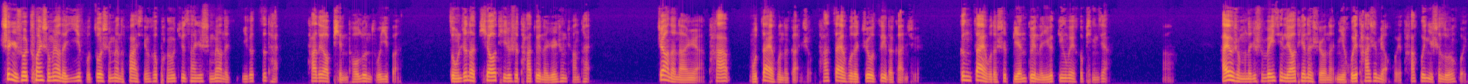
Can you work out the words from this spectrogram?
甚至说穿什么样的衣服、做什么样的发型、和朋友聚餐是什么样的一个姿态。他都要品头论足一番，总之呢，挑剔就是他对你的人生常态。这样的男人啊，他不在乎你的感受，他在乎的只有自己的感觉，更在乎的是别人对你的一个定位和评价。还有什么呢？就是微信聊天的时候呢，你回他是秒回，他回你是轮回。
